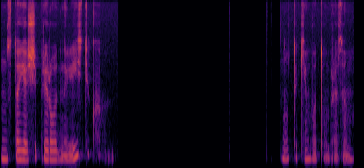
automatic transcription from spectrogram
настоящий природный листик. Вот таким вот образом.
